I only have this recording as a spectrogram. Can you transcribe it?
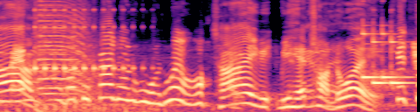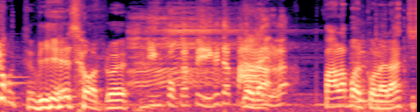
มากแน่นบาซูก้าโดนหัวด้วยเหรอ ใช่มี headshot ด้วย headshot มี headshot ด้วย ยิงปกติก็จะตายเดี๋ยวนะอยู่แล้วปาระเบิดกดอะไรนะ G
